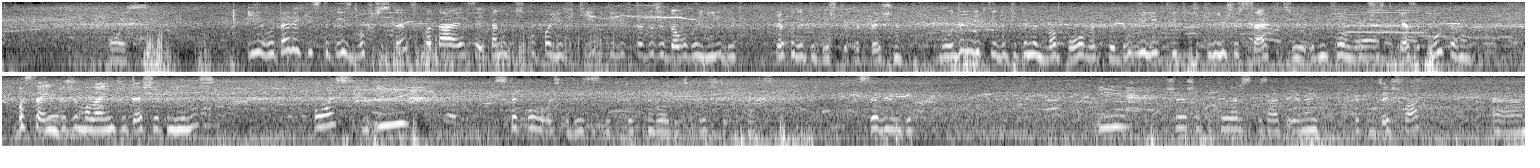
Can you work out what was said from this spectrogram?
Ось. І готель якийсь такий з двох частин складається, і там якась купа ліфтів, ті ліфти дуже довго їдуть. Треба ходити пішки практично. Бо один ліфт їде тільки на два поверхи, другий ліфт їде тільки в іншу секцію. Одним словом, там щось таке заплутане. Басейн дуже маленький, теж як мінус. Ось. І з такого, ось подивіться, скільки тут народу, це просто капець. Все в людях. І що я ще хотіла розказати, я навіть я тут зайшла. Е,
